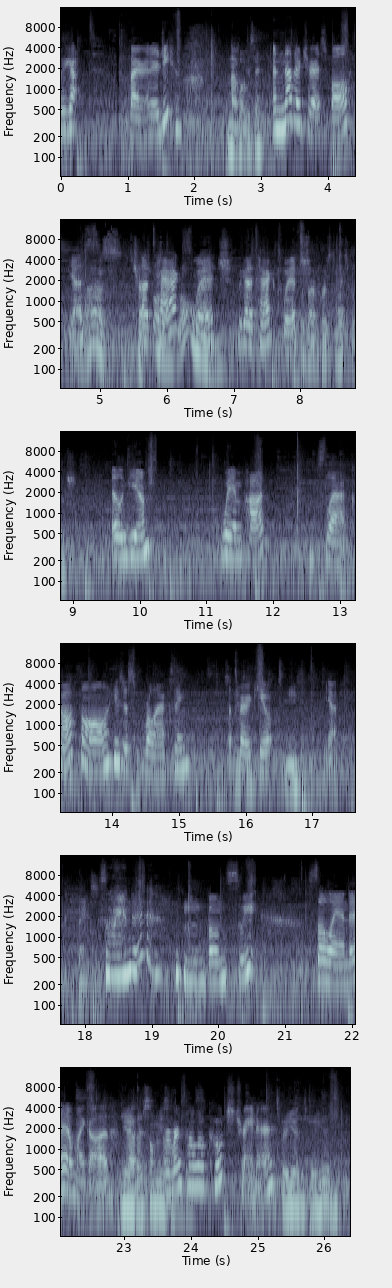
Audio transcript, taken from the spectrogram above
So we got Fire Energy, Not say. another Cherish Ball, yes. Yes. a Cherish balls are tag rolling. switch. We got a tag switch. What's our first tag switch? Elgyem, Wimpod, Slakoth. Aw, he's just relaxing. That's very cute. It's me. Yeah. Thanks. Salandit, Bounsweet, Salandit, oh my god. Yeah, there's so many. Reverse. Hollow Coach Trainer, That's pretty good. That's pretty good.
